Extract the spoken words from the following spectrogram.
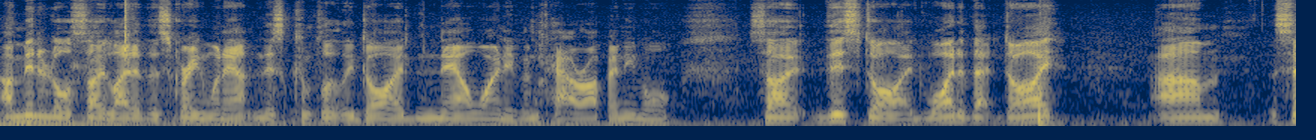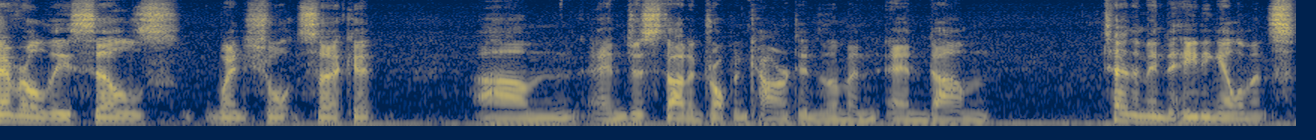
a minute or so later the screen went out and this completely died and now won't even power up anymore. So this died. Why did that die? Um, several of these cells went short circuit um, and just started dropping current into them and, and um, turned them into heating elements.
